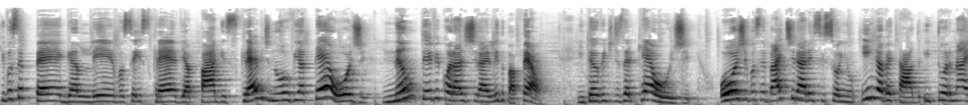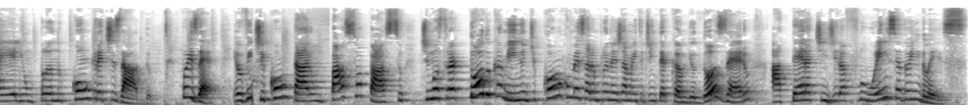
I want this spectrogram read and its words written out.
que você pega, lê, você escreve, apaga, escreve de novo e até hoje não teve coragem de tirar ele do papel? Então eu vim te dizer que é hoje. Hoje você vai tirar esse sonho engavetado e tornar ele um plano concretizado. Pois é, eu vim te contar um passo a passo, te mostrar todo o caminho de como começar um planejamento de intercâmbio do zero até atingir a fluência do inglês.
